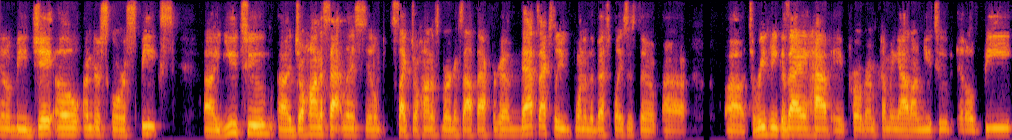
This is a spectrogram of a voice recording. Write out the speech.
It'll be Jo underscore speaks. Uh, YouTube, uh, Johannes Atlas. It'll, it's like Johannesburg in South Africa. That's actually one of the best places to uh, uh, to reach me because I have a program coming out on YouTube. It'll be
